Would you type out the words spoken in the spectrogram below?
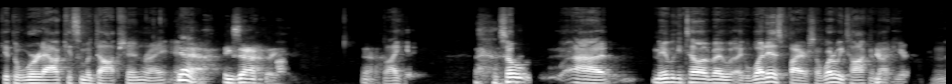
get the word out, get some adoption, right? And yeah, exactly. Yeah, I like it. so uh, maybe we can tell everybody like what is Firestore? What are we talking about here? In,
